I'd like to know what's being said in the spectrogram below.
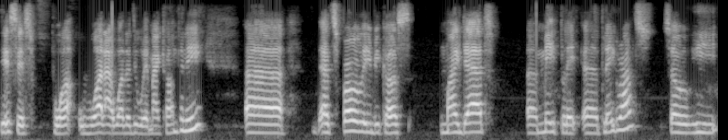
this is what what I want to do in my company uh, that's probably because my dad uh, made play, uh, playgrounds so he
